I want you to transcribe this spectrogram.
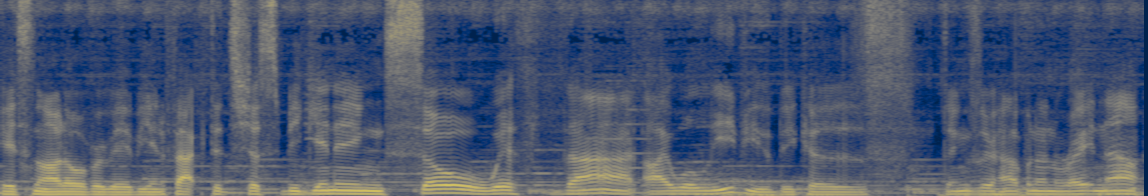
It's not over, baby. In fact, it's just beginning. So, with that, I will leave you because things are happening right now.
